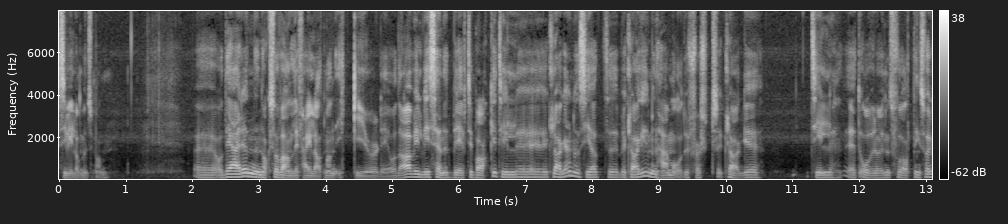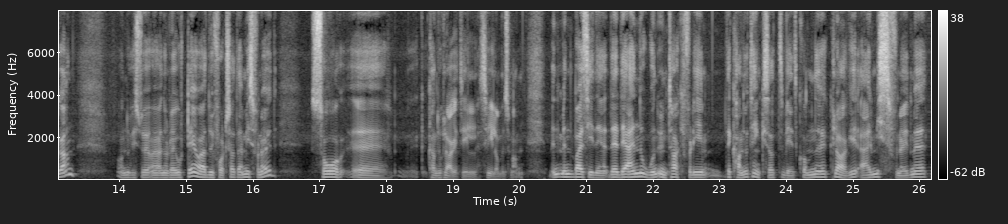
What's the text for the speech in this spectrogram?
Sivilombudsmannen. Eh, og Det er en nokså vanlig feil at man ikke gjør det. og Da vil vi sende et brev tilbake til eh, klageren og si at uh, beklager, men her må du først klage til et overordnet forvaltningsorgan. Og Hvis du, når du har gjort det, og du fortsatt er misfornøyd, så kan du klage til Sivilombudsmannen. Men, men, bare si det, det, det, er noen unntak. fordi det kan jo tenkes at vedkommende klager er misfornøyd med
